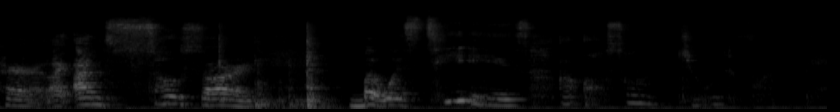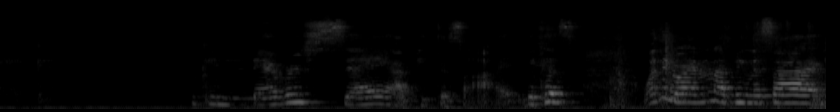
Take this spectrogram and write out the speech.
her. Like, I'm so sorry. But what's tea is, I also do it for Meg. You can never say I picked a side. Because one thing right, I'm not picking a side.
